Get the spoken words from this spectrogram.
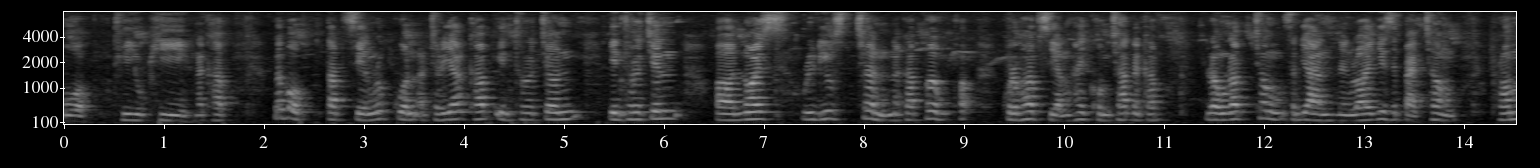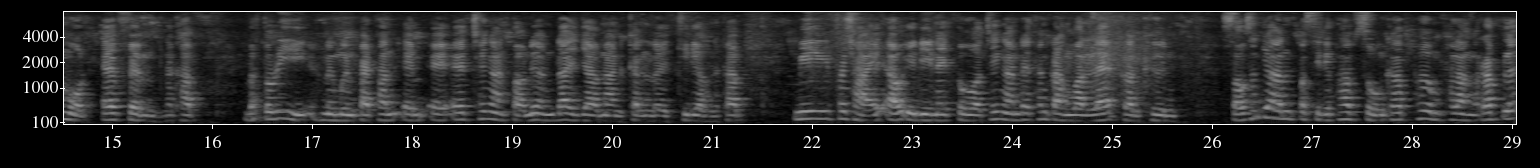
บวก TUP นะครับ ระบบตัดเสียงรบกวนอัจฉริยะครับ Intelligent Intelligent Noise Reduction นะครับ เพิ่มคุณภาพเสียงให้คมชัดนะครับรองรับช่องสัญญาณ 128 ช่อง พร้อมโหมด FM นะครับ แบตเตอรี่ 18,000 mAh ใช้งานต่อเนื่องได้ยาวนานกันเลยทีเดียวนะครับ มีไฟฉาย LED ในตัวใช้งานได้ทั้งกลางวันและกลางคืน เสาสัญญาณประสิทธิภาพสูงครับ เพิ่มพลังรับและ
